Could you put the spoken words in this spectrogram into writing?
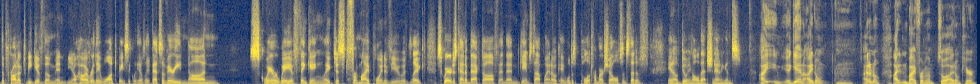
the product we give them and, you know, however they want, basically. I was like, that's a very non square way of thinking like just from my point of view it's like square just kind of backed off and then gamestop went okay we'll just pull it from our shelves instead of you know doing all that shenanigans. I again i don't i don't know. I didn't buy from them so i don't care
